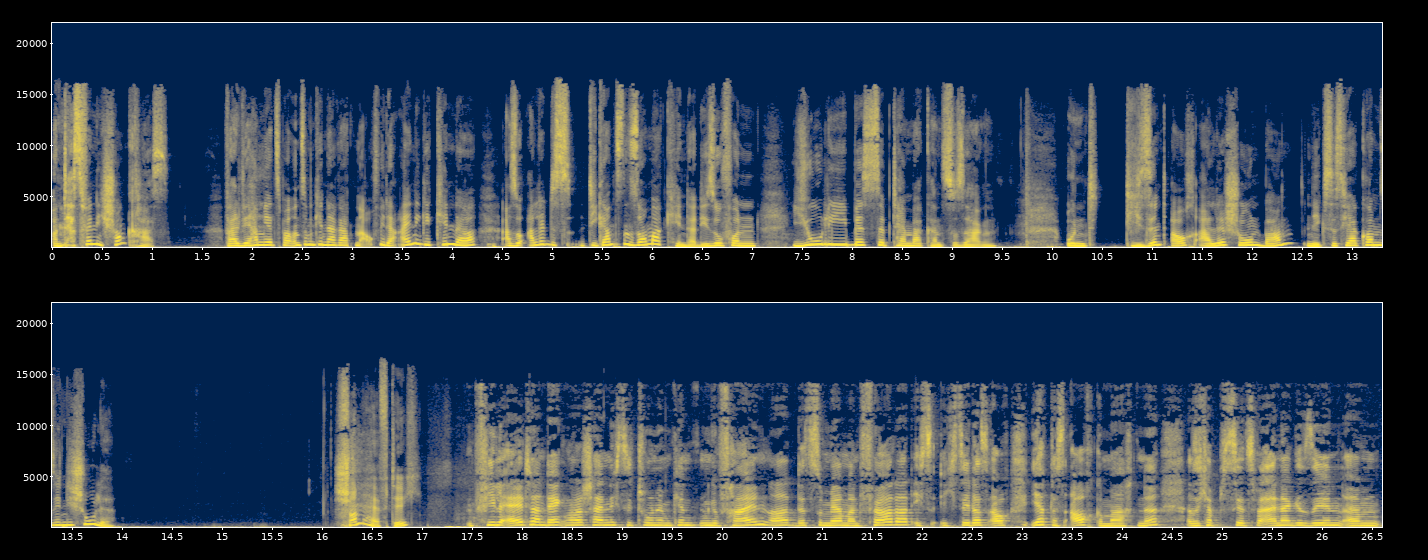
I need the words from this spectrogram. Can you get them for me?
Und das finde ich schon krass. Weil wir haben jetzt bei uns im Kindergarten auch wieder einige Kinder, also alle das, die ganzen Sommerkinder, die so von Juli bis September kannst du sagen. Und die sind auch alle schon, bam, nächstes Jahr kommen sie in die Schule. Schon heftig. Viele Eltern denken wahrscheinlich, sie tun dem Kind einen Gefallen, ne? desto mehr man fördert. Ich, ich sehe das auch, ihr habt das auch gemacht, ne? Also ich habe das jetzt bei einer gesehen, ähm,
